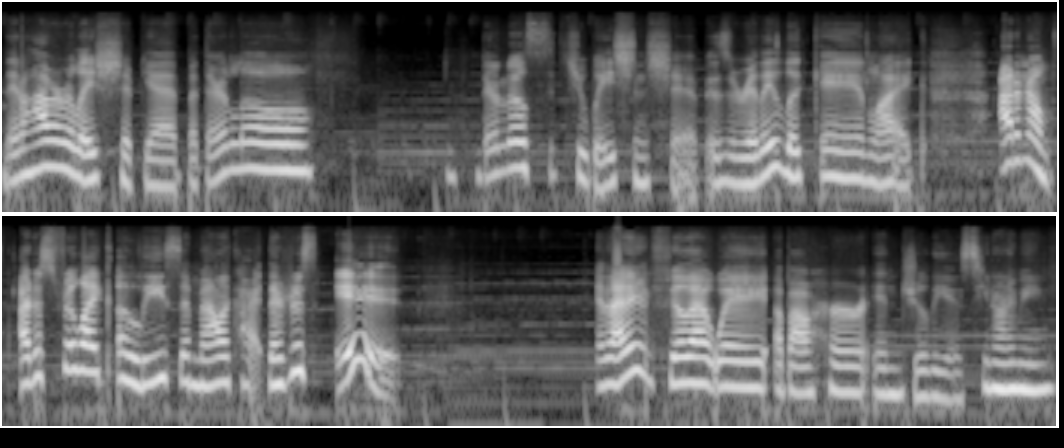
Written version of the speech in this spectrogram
they don't have a relationship yet but their little their little situationship is really looking like i don't know. I just feel like elyse and malakai they're just it. And i didn't feel that way about her and julius. You know what i mean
